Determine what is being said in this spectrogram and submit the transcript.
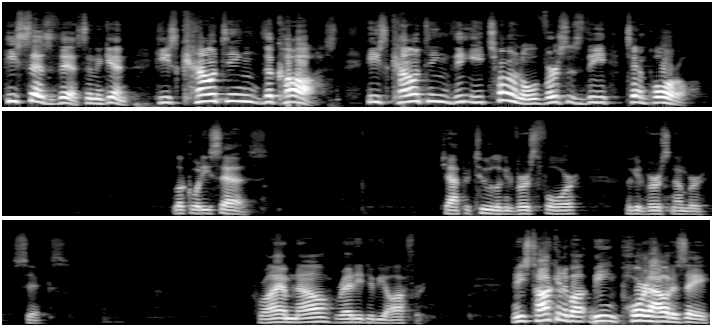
he says this, and again, he's counting the cost. He's counting the eternal versus the temporal. Look what he says. Chapter 2, look at verse 4. Look at verse number 6 for I am now ready to be offered. And he's talking about being poured out as a,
